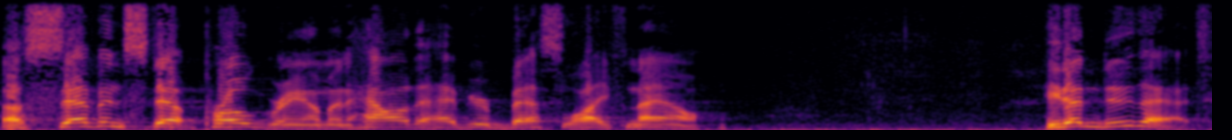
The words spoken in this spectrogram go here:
a seven step program on how to have your best life now. He doesn't do that.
